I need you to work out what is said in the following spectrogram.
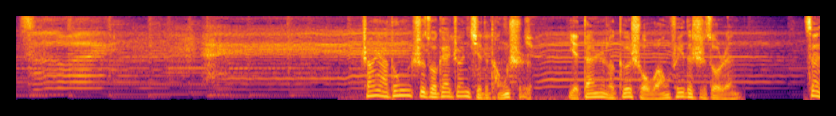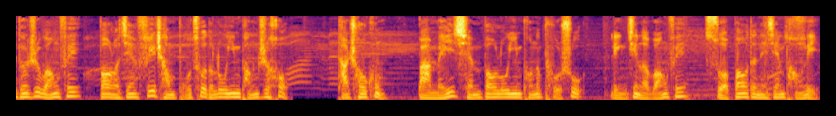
滋味。张亚东制作该专辑的同时，也担任了歌手王菲的制作人。在得知王菲包了间非常不错的录音棚之后，他抽空把没钱包录音棚的朴树领进了王菲所包的那间棚里，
